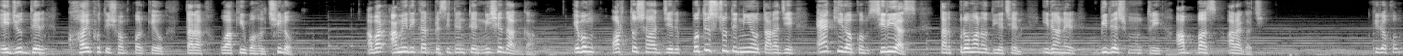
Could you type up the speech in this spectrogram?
এই যুদ্ধের ক্ষয়ক্ষতি সম্পর্কেও তারা ওয়াকিবহল ছিল। আবার আমেরিকার প্রেসিডেন্টের নিষেধাজ্ঞা এবং অর্থ সাহায্যের প্রতিশ্রুতি নিয়েও তারা যে একই রকম সিরিয়াস, তার প্রমাণও দিয়েছেন ইরানের বিদেশ মন্ত্রী আব্বাস আরাগাচি। কীরকম?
